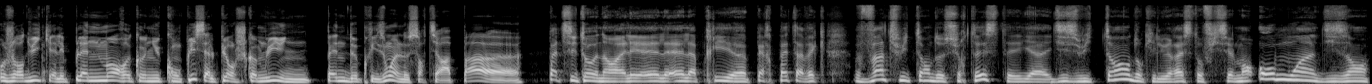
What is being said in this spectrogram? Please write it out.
Aujourd'hui qu'elle est pleinement reconnue complice, elle purge comme lui une peine de prison, elle ne sortira pas. Pas de sitôt, non. Elle, a pris euh, perpète avec 28 ans de sûreté. C'était il y a 18 ans, donc il lui reste officiellement au moins 10 ans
